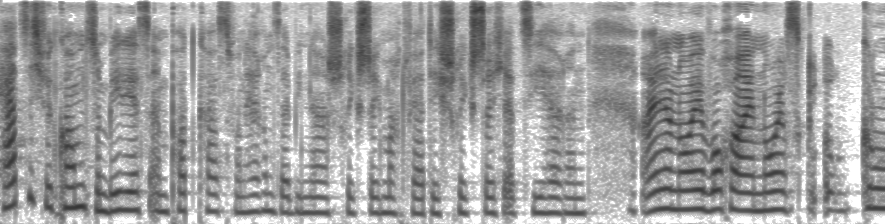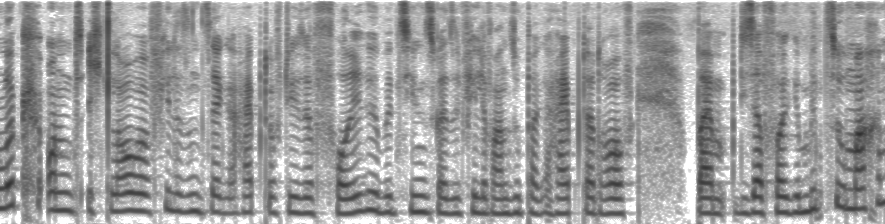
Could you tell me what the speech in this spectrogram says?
Herzlich willkommen zum BDSM-Podcast von Herren Sabina, Schrägstrich macht fertig, Schrägstrich Erzieherin. Eine neue Woche, ein neues Glück und ich glaube, viele sind sehr gehypt auf diese Folge, beziehungsweise viele waren super gehypt darauf, bei dieser Folge mitzumachen.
